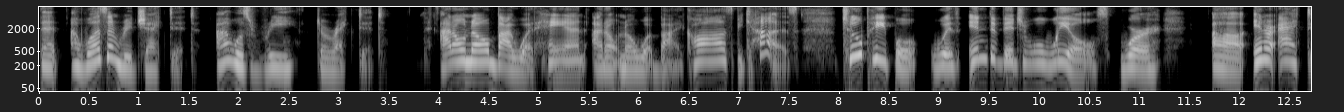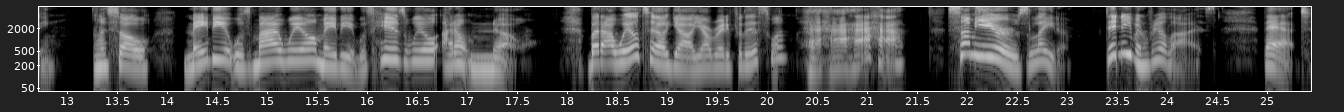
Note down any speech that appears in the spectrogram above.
that I wasn't rejected. I was redirected. I don't know by what hand, I don't know what by cause, because two people with individual wills were uh, interacting. And so maybe it was my will, maybe it was his will, I don't know. But I will tell y'all, y'all ready for this one? Ha ha ha ha. Some years later, didn't even realize that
